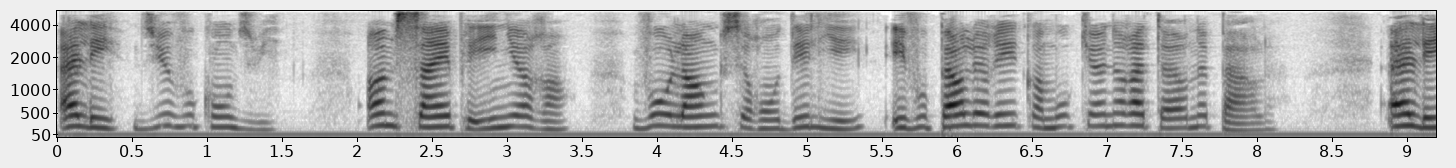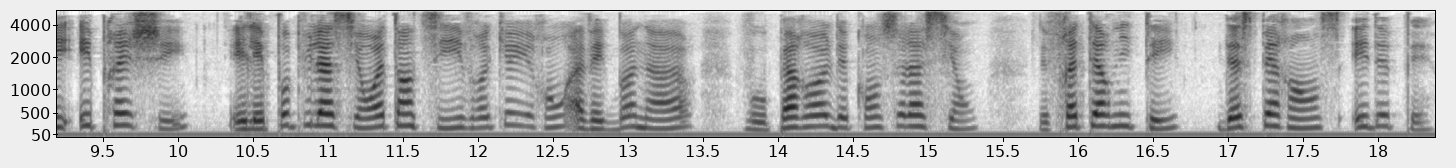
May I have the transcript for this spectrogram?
Allez dieu vous conduit hommes simples et ignorants vos langues seront déliées et vous parlerez comme aucun orateur ne parle. Allez et prêchez et les populations attentives recueilleront avec bonheur vos paroles de consolation de fraternité d'espérance et de paix.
